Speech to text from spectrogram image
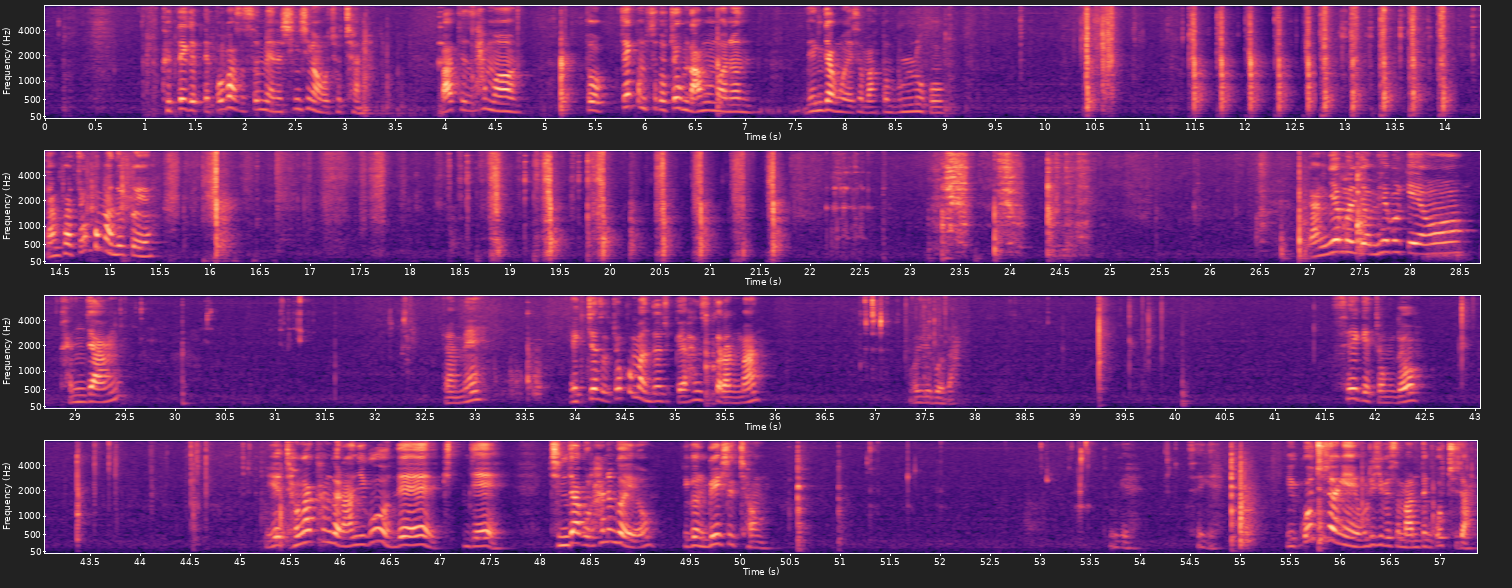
그때그때 뽑아서 쓰면 싱싱하고 좋잖아. 마트에서 사면 또 조금 쓰고 조금 남으면은 냉장고에서 막 또 물르고. 양파 조금만 넣을 거예요. 양념을 좀 해볼게요. 간장. 그 다음에 액젓을 조금만 넣어줄게요. 한 숟가락만. 올리고다. 세개 정도. 이게 정확한 건 아니고, 네, 이제 짐작으로 하는 거예요. 이거는 매실청. 두 개, 세 개. 이 고추장이에요. 우리 집에서 만든 고추장.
